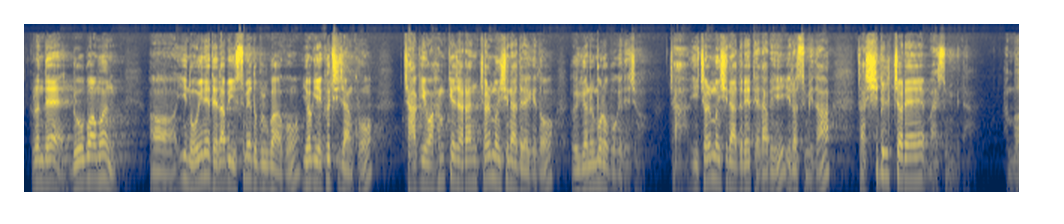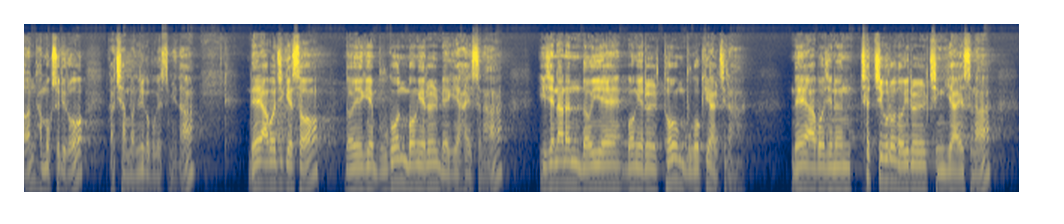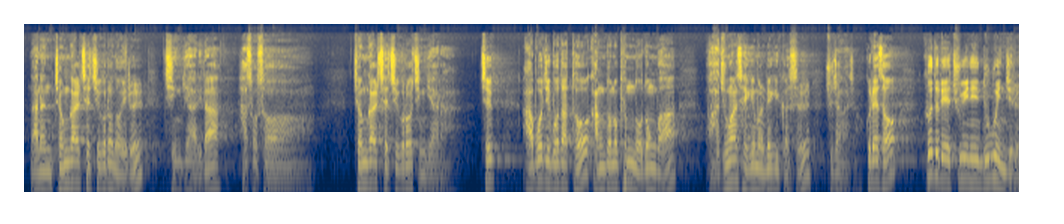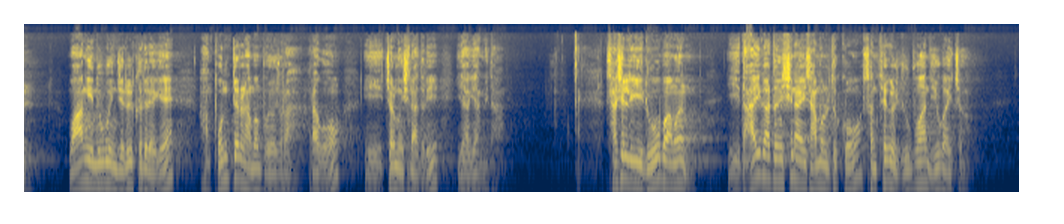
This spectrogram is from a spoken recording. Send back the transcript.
그런데 르호보암은 어, 이 노인의 대답이 있음에도 불구하고 여기에 그치지 않고 자기와 함께 자란 젊은 신하들에게도 의견을 물어보게 되죠. 자, 이 젊은 신하들의 대답이 이렇습니다. 자, 11절의 말씀입니다. 한번 한 목소리로 같이 한번 읽어보겠습니다. 내 아버지께서 너에게 무거운 멍에를 매게 하였으나 이제 나는 너희의 멍에를 더욱 무겁게 할지라. 내 아버지는 채찍으로 너희를 징계하였으나 나는 정갈 채찍으로 너희를 징계하리라 하소서. 정갈 채찍으로 징계하라. 즉 아버지보다 더 강도 높은 노동과 과중한 세금을 매길 것을 주장하죠. 그래서 그들의 주인이 누구인지를 왕이 누구인지를 그들에게 본때를 한번 보여줘라라고 이 젊은 신하들이 이야기합니다. 사실 이 르호밤은 이 나이가 든 신하의 자문을 듣고 선택을 유보한 이유가 있죠.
